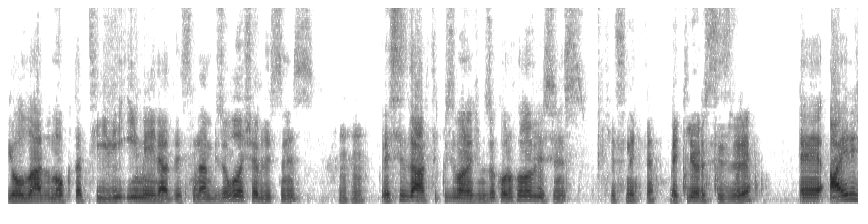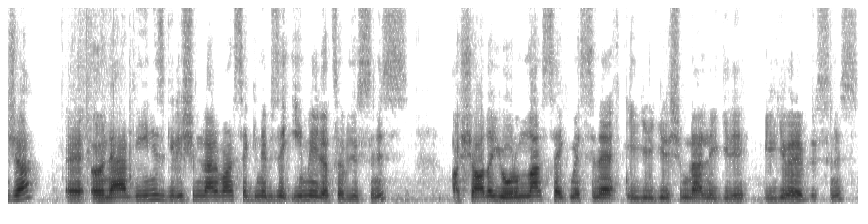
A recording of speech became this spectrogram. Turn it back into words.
yollarda.tv e-mail adresinden bize ulaşabilirsiniz. Hı hı. Ve siz de artık bizim aracımıza konuk olabilirsiniz. Kesinlikle. Bekliyoruz sizleri. E, ayrıca e, önerdiğiniz girişimler varsa yine bize e-mail atabilirsiniz. Aşağıda yorumlar sekmesine ilgili girişimlerle ilgili bilgi verebilirsiniz.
